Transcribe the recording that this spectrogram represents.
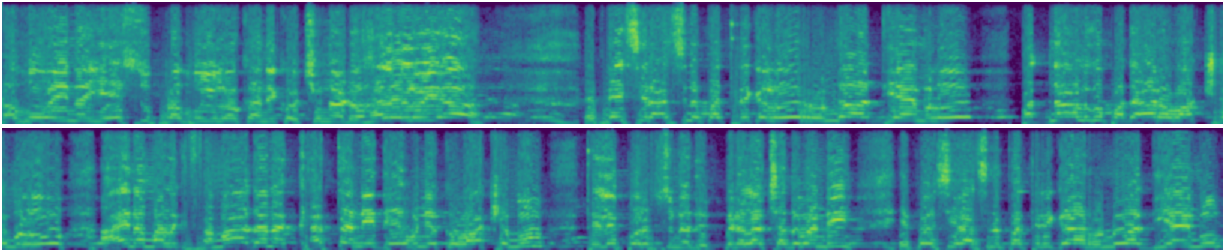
ప్రభు అయిన యేసు ప్రభు ఈ లోకానికి వచ్చున్నాడు హల్లెలూయా. ఎఫ్ఎసి రాసిన పత్రికలో రెండో అధ్యాయంలో పద్నాలుగు పదహారు వాక్యములు ఆయన మనకి సమాధాన కర్తని దేవుని యొక్క వాక్యము తెలియపరుస్తున్నది. బిడలా చదవండి. ఎఫ్ఎసి రాసిన పత్రిక రెండో అధ్యాయము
